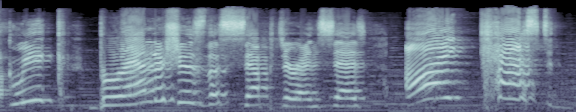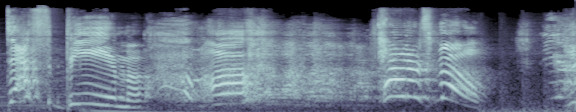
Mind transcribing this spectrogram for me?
Squeak brandishes the scepter and says, I cast Death Beam! Uh, counterspell! No,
